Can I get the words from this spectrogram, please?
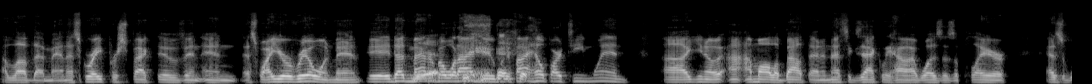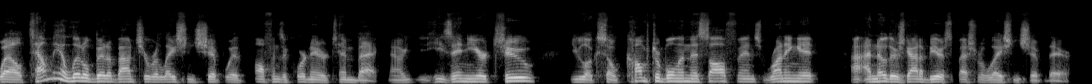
I love that, man. That's great perspective, and and that's why you're a real one, man. It doesn't matter yeah. about what I do, but if I help our team win, uh, you know, I, am all about that. And that's exactly how I was as a player as well. Tell me a little bit about your relationship with offensive coordinator Tim Beck. Now, he's in year two. You look so comfortable in this offense, running it. I, I know there's got to be a special relationship there.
